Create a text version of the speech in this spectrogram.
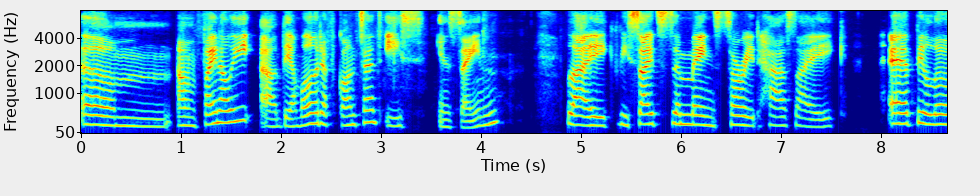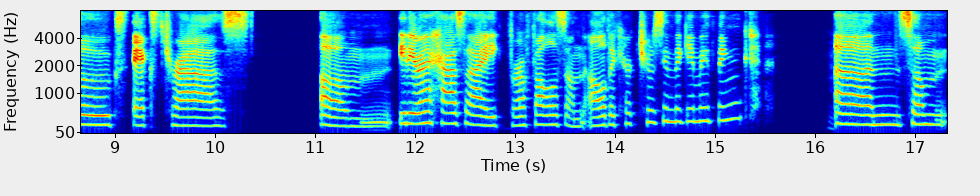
Um, and finally, uh, the amount of content is insane. Like, besides the main story, it has like epilogues, extras. Um, it even has like profiles on all the characters in the game, I think, hmm. and some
